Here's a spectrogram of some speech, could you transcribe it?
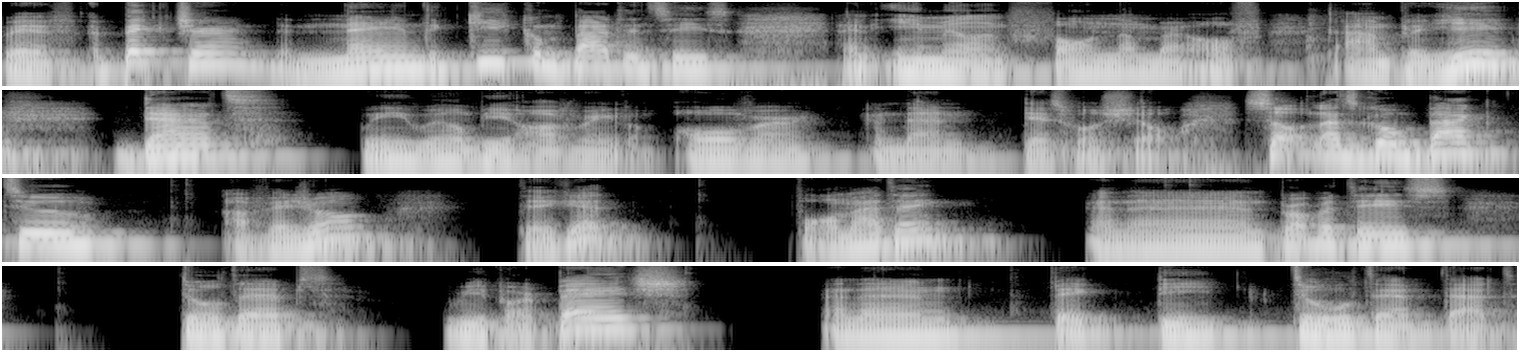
with a picture, the name, the key competencies, and email and phone number of the employee that we will be hovering over and then this will show. So let's go back to our visual, take it, formatting, and then properties, tooltips, report page, and then pick the tooltip that,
